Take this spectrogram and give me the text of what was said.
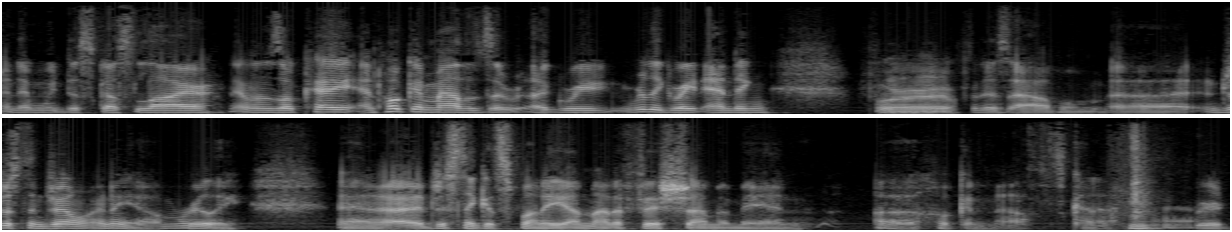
And then we discussed Liar. That one's okay. And Hook in Mouth is a, a great, really great ending for for this album. Uh, just in general, any album really. And I just think it's funny. I'm not a fish. I'm a man. Uh, Hook in Mouth. It's kind of weird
